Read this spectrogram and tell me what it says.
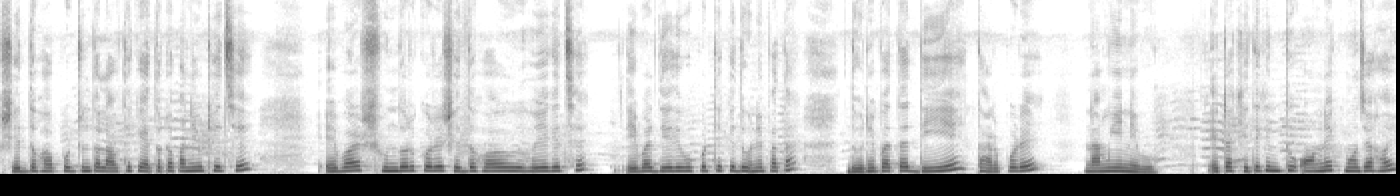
সেদ্ধ হওয়া পর্যন্ত লাউ থেকে এতটা পানি উঠেছে। এবার সুন্দর করে সেদ্ধ হওয়া হয়ে গেছে। এবার দিয়ে দেবো উপর থেকে ধনে পাতা। ধনে পাতা দিয়ে তারপরে নামিয়ে নেব। এটা খেতে কিন্তু অনেক মজা হয়।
